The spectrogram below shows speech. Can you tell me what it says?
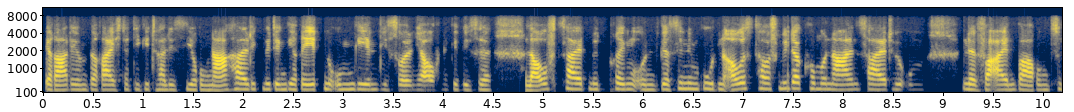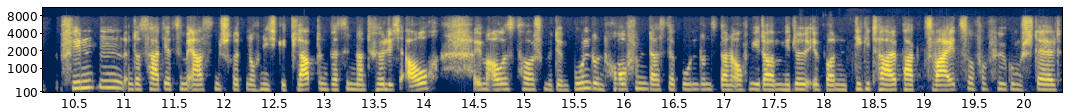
gerade im Bereich der Digitalisierung nachhaltig mit den Geräten umgehen. Die sollen ja auch eine gewisse Laufzeit mitbringen. Und wir sind im guten Austausch mit der kommunalen Seite, um eine Vereinbarung zu finden. Und das hat jetzt im ersten Schritt Schritt noch nicht geklappt. Und wir sind natürlich auch im Austausch mit dem Bund und hoffen, dass der Bund uns dann auch wieder Mittel über den Digitalpakt 2 zur Verfügung stellt,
